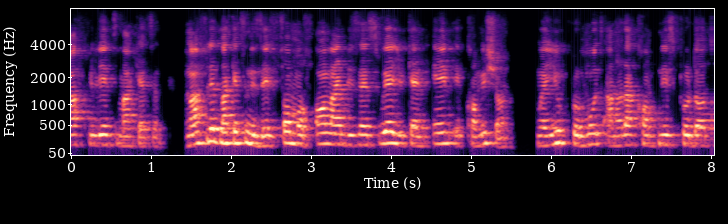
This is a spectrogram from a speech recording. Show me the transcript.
affiliate marketing. And affiliate marketing is a form of online business where you can earn a commission when you promote another company's product,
